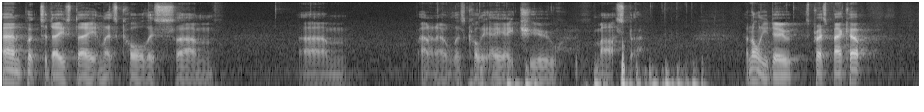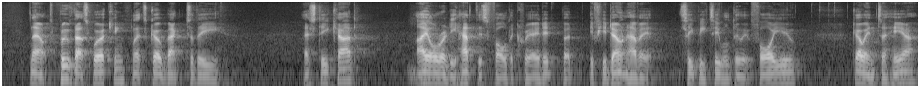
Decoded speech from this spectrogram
and put today's date and let's call this, um, um, I don't know, let's call it AHU master. And all you do is press backup. Now to prove that's working, let's go back to the SD card. I already had this folder created, but if you don't have it, CPT will do it for you. Go into here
